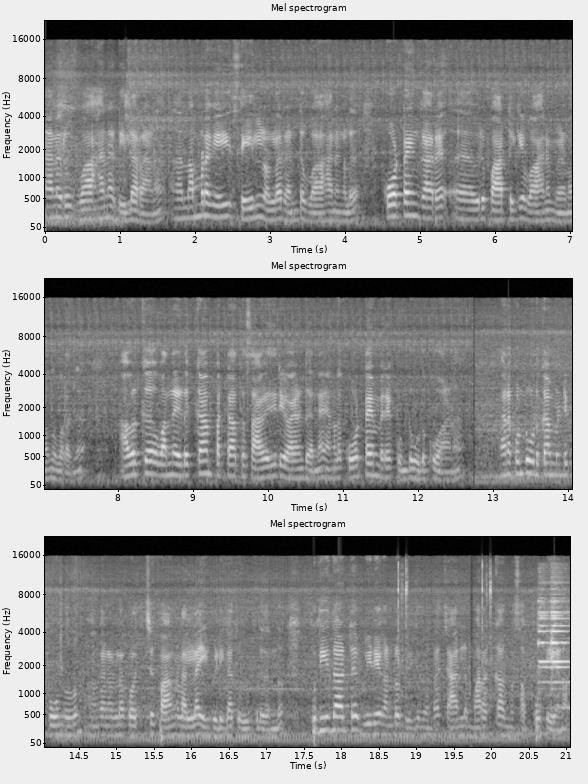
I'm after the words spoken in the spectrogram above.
ഞാനൊരു വാഹന ഡീലറാണ്. നമ്മുടെ കയ്യിൽ സെയിലിനുള്ള രണ്ട് വാഹനങ്ങൾ കോട്ടയംകാരെ ഒരു പാർട്ടിക്ക് വാഹനം വേണമെന്ന് പറഞ്ഞ് അവർക്ക് വന്ന് എടുക്കാൻ പറ്റാത്ത സാഹചര്യമായതുകൊണ്ട് തന്നെ ഞങ്ങൾ കോട്ടയം വരെ കൊണ്ടു കൊടുക്കുവാണ്. അങ്ങനെ കൊണ്ടു കൊടുക്കാൻ വേണ്ടി പോകുന്നതും അങ്ങനെയുള്ള കുറച്ച് ഭാഗങ്ങളെല്ലാം ഈ വീഡിയോക്കകത്ത് ഉൾപ്പെടുന്നുണ്ട്. പുതിയതായിട്ട് വീഡിയോ കണ്ടുകൊണ്ടിരിക്കുന്നുണ്ട് ചാനൽ മറക്കാതെ സപ്പോർട്ട് ചെയ്യണം.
